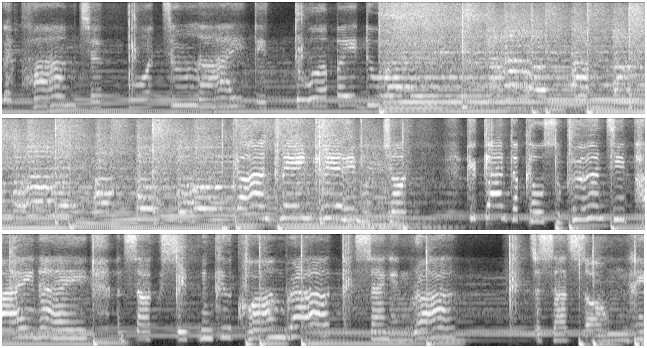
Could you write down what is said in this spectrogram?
และความเจ็บปวดทั้งหลายติดตัวไปด้วย สู่พื้นที่ภายใน อันศักดิ์สิทธิ์นั่นคือความรัก แสงแห่งรัก จะสาดส่องให้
